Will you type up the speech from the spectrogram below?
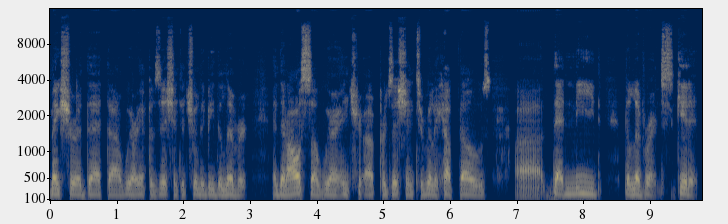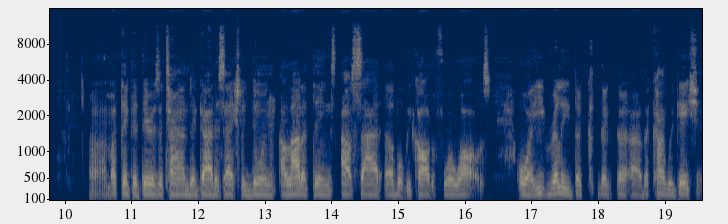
make sure that uh, we are in position to truly be delivered and that also we are in tr- position to really help those that need deliverance. Get it um, I think that there is a time that God is actually doing a lot of things outside of what we call the four walls, or really the the the, uh, the congregation.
